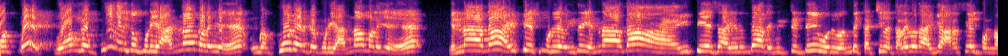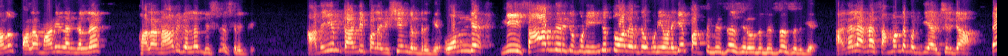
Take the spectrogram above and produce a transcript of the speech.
உங்க கூட இருக்கக்கூடிய அண்ணாமலையே உங்க கூட இருக்கக்கூடிய அண்ணாமலையே என்னதான் ஐபிஎஸ் முடிய இது என்னதான் ஐபிஎஸ் இருந்து அதை விட்டுட்டு ஒரு வந்து கட்சியில தலைவராகி அரசியல் பண்ணாலும் பல மாநிலங்கள்ல பல நாடுகள்ல பிசினஸ் இருக்கு. அதையும் தாண்டி பல விஷயங்கள் இருக்கு. உங்க நீ சார்ந்து இருக்கக்கூடிய இந்துத்துவால இருக்கக்கூடியவனுக்கே பத்து பிசினஸ் இருபது பிசினஸ் இருக்கு. அதெல்லாம் என்ன சம்பந்தப்படுத்தியா வச்சிருக்கான் ஏ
